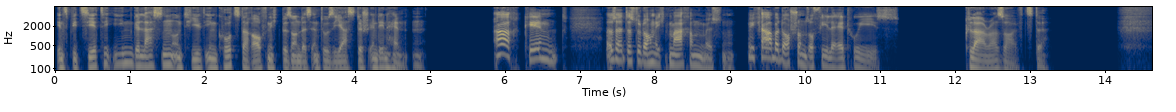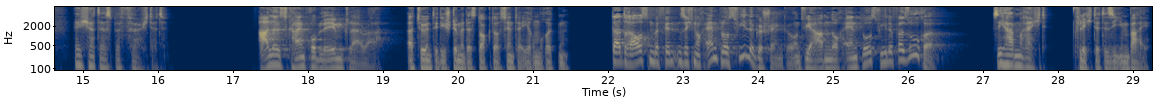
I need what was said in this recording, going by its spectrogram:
inspizierte ihn gelassen und hielt ihn kurz darauf nicht besonders enthusiastisch in den Händen. Ach, Kind, das hättest du doch nicht machen müssen. Ich habe doch schon so viele Etuis. Clara seufzte. Ich hatte es befürchtet. Alles kein Problem, Clara, ertönte die Stimme des Doktors hinter ihrem Rücken. Da draußen befinden sich noch endlos viele Geschenke und wir haben noch endlos viele Versuche. Sie haben recht, pflichtete sie ihm bei.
